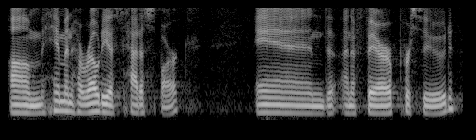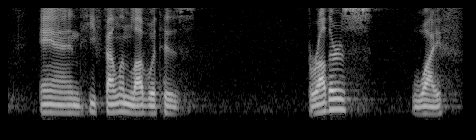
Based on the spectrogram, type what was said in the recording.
um, him and Herodias had a spark, and an affair pursued, and he fell in love with his brother's wife,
